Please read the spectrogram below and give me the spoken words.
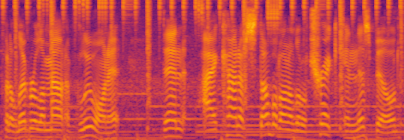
put a liberal amount of glue on it, then I kind of stumbled on a little trick in this build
